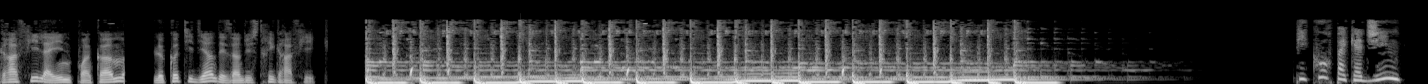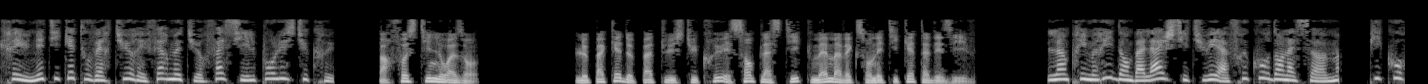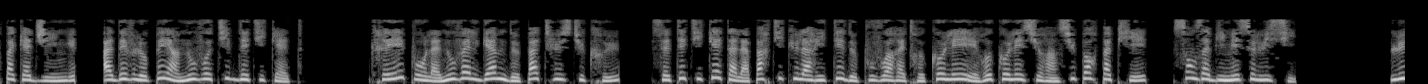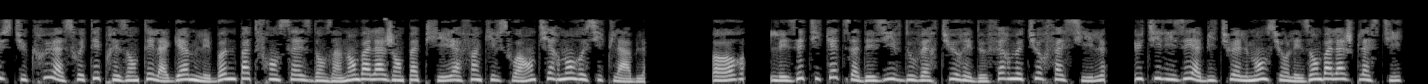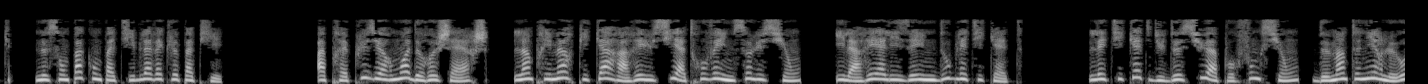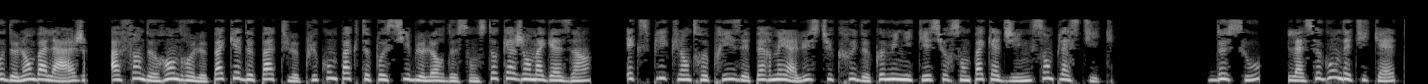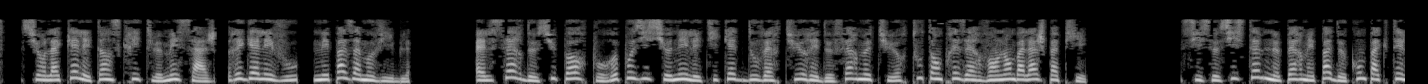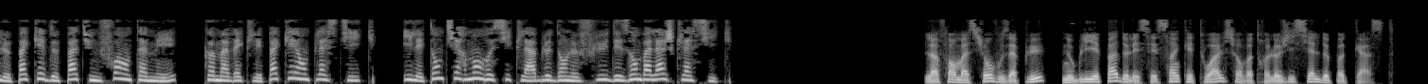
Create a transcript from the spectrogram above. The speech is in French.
graphiline.com, le quotidien des industries graphiques. Picourt Packaging crée une étiquette ouverture et fermeture facile pour l'Ustucru. Par Faustine Loison. Le paquet de pâte Lustucru est sans plastique même avec son étiquette adhésive. L'imprimerie d'emballage située à Frucourt dans la Somme, Picourt Packaging, a développé un nouveau type d'étiquette. Créée pour la nouvelle gamme de pâtes Lustucru, cette étiquette a la particularité de pouvoir être collée et recollée sur un support papier, sans abîmer celui-ci. Lustucru a souhaité présenter la gamme Les Bonnes Pâtes Françaises dans un emballage en papier afin qu'il soit entièrement recyclable. Or, les étiquettes adhésives d'ouverture et de fermeture facile, utilisées habituellement sur les emballages plastiques, ne sont pas compatibles avec le papier. Après plusieurs mois de recherche, l'imprimeur Picard a réussi à trouver une solution, il a réalisé une double étiquette. L'étiquette du dessus a pour fonction, de maintenir le haut de l'emballage, afin de rendre le paquet de pâtes le plus compact possible lors de son stockage en magasin, explique l'entreprise et permet à l'Ustucru de communiquer sur son packaging sans plastique. Dessous, la seconde étiquette, sur laquelle est inscrite le message « Régalez-vous », n'est pas amovible. Elle sert de support pour repositionner l'étiquette d'ouverture et de fermeture tout en préservant l'emballage papier. Si ce système ne permet pas de compacter le paquet de pâtes une fois entamé, comme avec les paquets en plastique, il est entièrement recyclable dans le flux des emballages classiques. L'information vous a plu, n'oubliez pas de laisser 5 étoiles sur votre logiciel de podcast.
